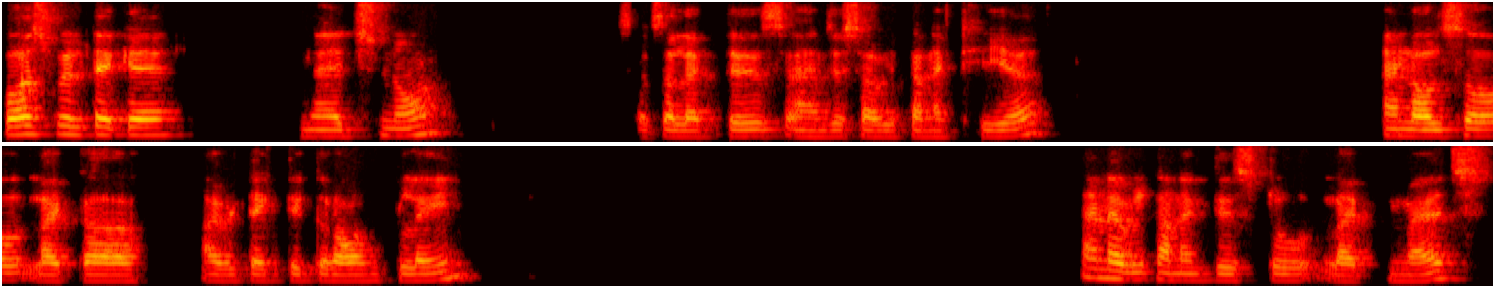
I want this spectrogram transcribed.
first we'll take a edge node. So select this and just I will connect here. And also like uh, I will take the ground plane. And I will connect this to like mesh.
